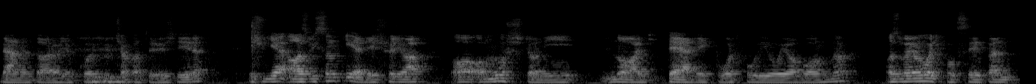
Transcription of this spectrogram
ráment arra, hogy akkor csak a tőzsdére. És ugye az viszont kérdés, hogy a, a, a mostani nagy termékportfóliója a banknak, az vajon hogy fog szépen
